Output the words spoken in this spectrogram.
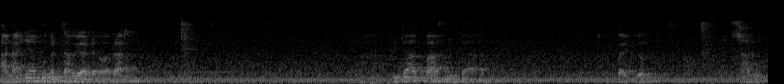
anaknya mengetahui ada orang. Minta apa? Minta. Baju sarung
